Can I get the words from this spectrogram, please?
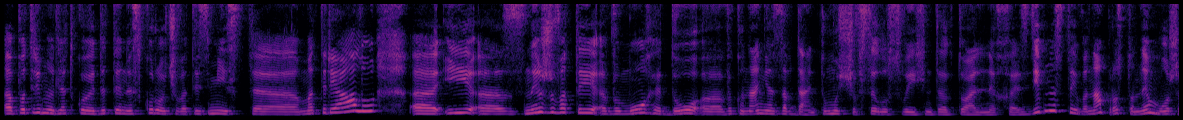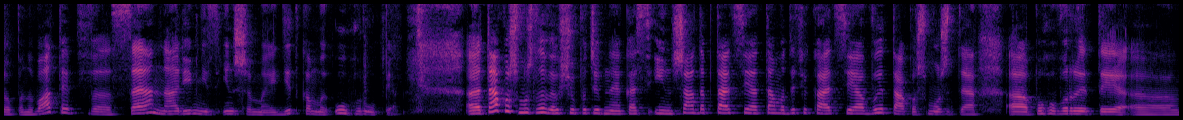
е, потрібно для такої дитини скорочувати зміст е, матеріалу е, і е, знижувати вимоги до е, виконання завдань, тому що в силу своїх інтелектуальних здібностей вона просто не може опанувати все на рівні з іншими дітками у групі. Е, Також, можливо, якщо потрібна якась інша адаптація та модифікація, ви також можете е, поговорити е,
